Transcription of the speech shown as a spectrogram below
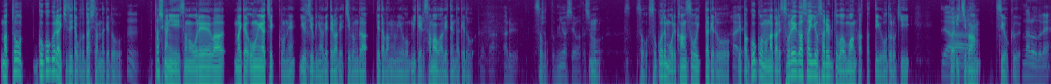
まあと5個ぐらい気づいたこと出したんだけどうん確かにその俺は毎回オンエアチェックをね YouTube に上げてるわけ。自分が出た番組を見てる様を上げてんだけど。なんかある。そう。ちょっと見ましたよ私も。うん。そう。そこでも俺感想を言ったけど、はい。やっぱ5個の中でそれが採用されるとは思わんかったっていう驚きいやー。が一番強く。なるほどね。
